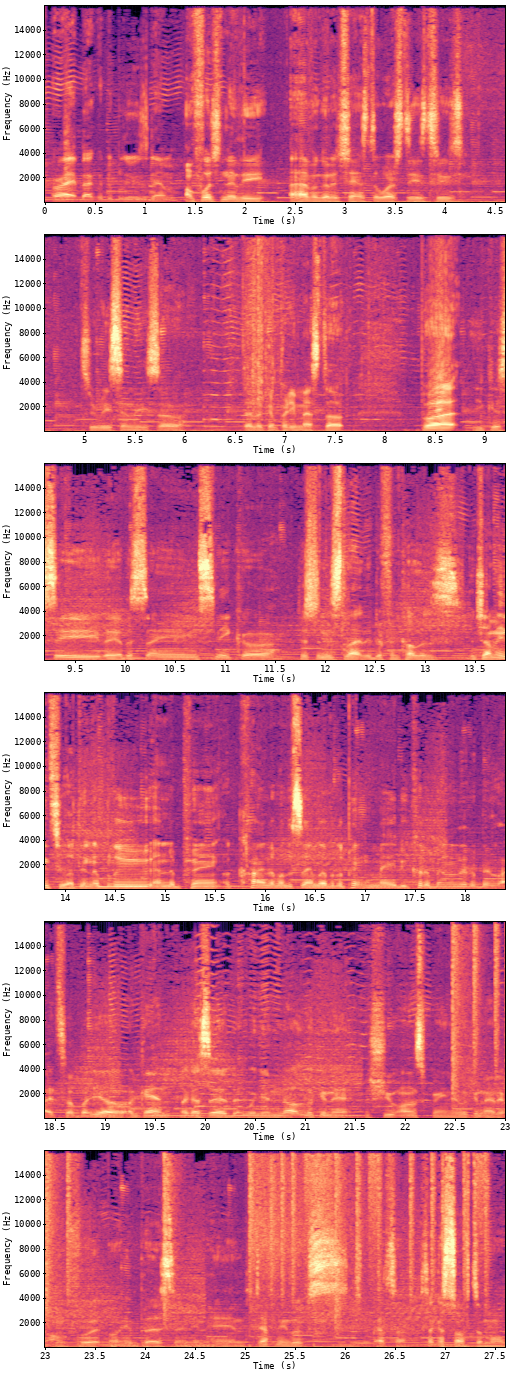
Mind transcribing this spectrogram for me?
All right, back with the blues then. Unfortunately, I haven't got a chance to watch these two too recently, so they're looking pretty messed up. But you can see they're the same sneaker, just in slightly different colors, which I'm into. I think the blue and the pink are kind of on the same level. The pink maybe could have been a little bit lighter, but yo, again, like I said, when you're not looking at the shoe on screen, you're looking at it on foot or in person, in hand, definitely looks better. It's like a softer, more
